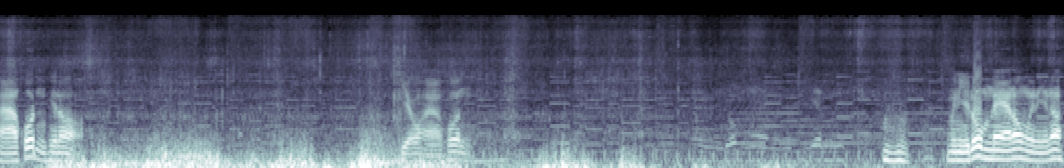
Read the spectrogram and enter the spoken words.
หาคนพี่น้อง เกี่ยวหาคนเย็นมือนี้ร่มแน่เนาะมือนี้เนาะ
